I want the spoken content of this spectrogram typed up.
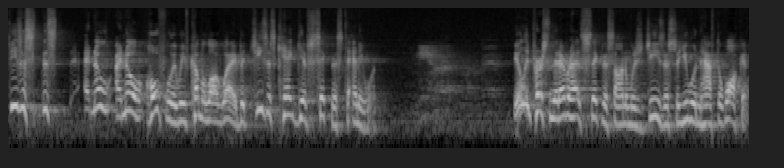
Jesus, this, I know, I know hopefully we've come a long way, but Jesus can't give sickness to anyone. The only person that ever had sickness on him was Jesus, so you wouldn't have to walk it.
